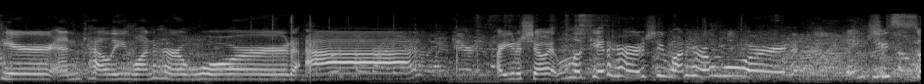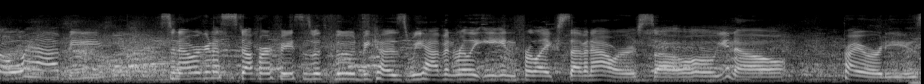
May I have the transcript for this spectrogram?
here, and Kelly won her award. Are you gonna show it? Look at her. She won her award. Thank you. She's so happy. So now we're gonna stuff our faces with food because we haven't really eaten for like seven hours. So, you know, priorities.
